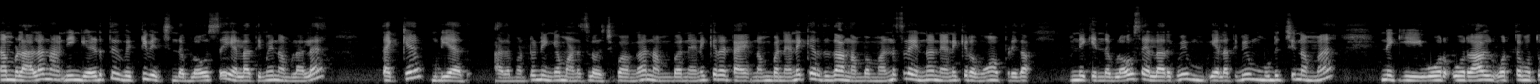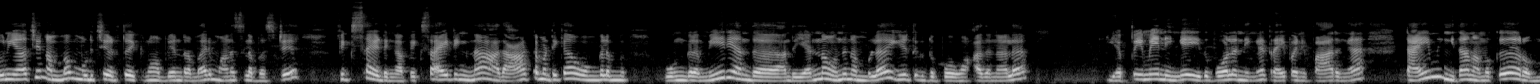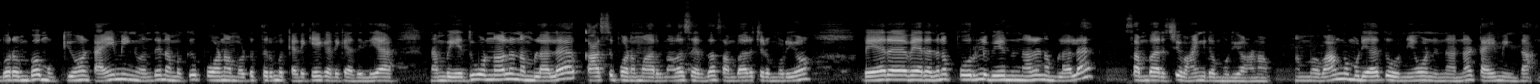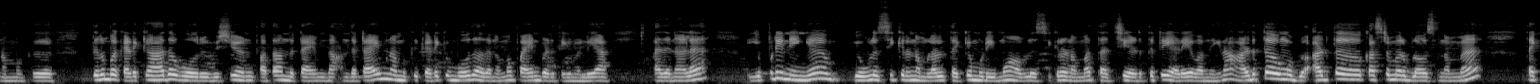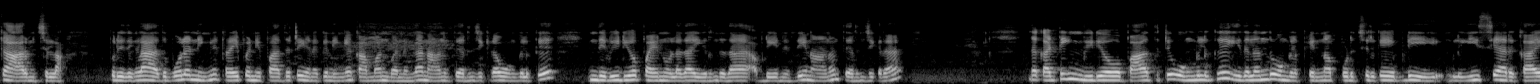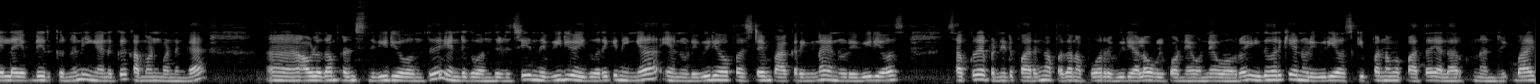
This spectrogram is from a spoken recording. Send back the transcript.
நம்மளால் நான் நீங்கள் எடுத்து வெட்டி வச்சிருந்த ப்ளவுஸை எல்லாத்தையுமே நம்மளால தைக்க முடியாது. அதை மட்டும் நீங்கள் மனசில் வச்சுக்கோங்க. நம்ம நினைக்கிற டைம் நம்ம நினைக்கிறது தான் நம்ம மனசில் என்ன நினைக்கிறோமோ அப்படி தான் இன்றைக்கி இந்த ப்ளவுஸை எல்லாருக்குமே எல்லாத்தையுமே முடித்து நம்ம இன்றைக்கி ஒரு ஒரு ஆள் ஒருத்தவங்க துணியாச்சும் நம்ம முடித்து எடுத்து வைக்கணும் அப்படின்ற மாதிரி மனசில் ஃபஸ்ட்டு ஃபிக்ஸ் ஆகிடுங்க ஃபிக்ஸ் ஆகிட்டிங்கன்னா அது ஆட்டோமேட்டிக்காக உங்களை உங்களை மீறி அந்த அந்த எண்ணம் வந்து நம்மளை இழுத்துக்கிட்டு போகும். அதனால் எப்பயுமே நீங்கள் இது போல் நீங்கள் ட்ரை பண்ணி பாருங்கள் டைமிங் தான் நமக்கு ரொம்ப ரொம்ப முக்கியம். டைமிங் வந்து நமக்கு போனால் மட்டும் திரும்ப கிடைக்கவே கிடைக்காது இல்லையா? நம்ம எது ஒன்றாலும் நம்மளால் காசு பணமாக இருந்தாலும் சரி தான் சம்பாரிச்சிட முடியும். வேறு வேறு எதனா பொருள் வேணும்னாலும் நம்மளால் சம்பாரித்து வாங்கிட முடியும். ஆனால் நம்ம வாங்க முடியாதது ஒன்றே ஒன்று என்னன்னா டைமிங் தான். நமக்கு திரும்ப கிடைக்காத ஒரு விஷயம்னு பார்த்தா அந்த டைம் தான். அந்த டைம் நமக்கு கிடைக்கும்போது அதை நம்ம பயன்படுத்திக்கணும் இல்லையா? அதனால் எப்படி நீங்கள் எவ்வளோ சீக்கிரம் நம்மளால் தைக்க முடியுமோ அவ்வளோ சீக்கிரம் நம்ம தைச்சி எடுத்துகிட்டு இடைய வந்தீங்கன்னா அடுத்தவங்க அடுத்த கஸ்டமர் ப்ளவுஸ் நம்ம தைக்க ஆரம்பிச்சிடலாம். புரியுதுங்களா? அதுபோல் நீங்கள் ட்ரை பண்ணி பார்த்துட்டு எனக்கு நீங்கள் கமெண்ட் பண்ணுங்கள் நானும் தெரிஞ்சுக்கிறேன் உங்களுக்கு இந்த வீடியோ பயனுள்ளதாக இருந்ததா அப்படின்றதையும் நானும் தெரிஞ்சுக்கிறேன். இந்த கட்டிங் வீடியோவை பார்த்துட்டு உங்களுக்கு இதுலேருந்து உங்களுக்கு என்ன பிடிச்சிருக்கு? எப்படி உங்களுக்கு ஈஸியாக இருக்கா? இல்லை எப்படி இருக்குன்னு நீங்கள் எனக்கு கமெண்ட் பண்ணுங்கள் அவ்வளோதான் ஃப்ரெண்ட்ஸ் இந்த வீடியோ வந்து எண்டுக்கு வந்துடுச்சு. இந்த வீடியோ இது வரைக்கும் நீங்கள் என்னுடைய வீடியோவை ஃபஸ்ட் டைம் பார்க்குறீங்கன்னா என்னுடைய வீடியோஸ் சப்ஸ்கிரைப் பண்ணிவிட்டு பாருங்கள் அப்போ தான் நான் போடுற வீடியோலாம் உங்களுக்கு உடனே உடனே வரும். இது வரைக்கும் என்னுடைய வீடியோவை ஸ்கிப் பண்ணாமல் பார்த்தா எல்லாருக்கும் நன்றி. பாய்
